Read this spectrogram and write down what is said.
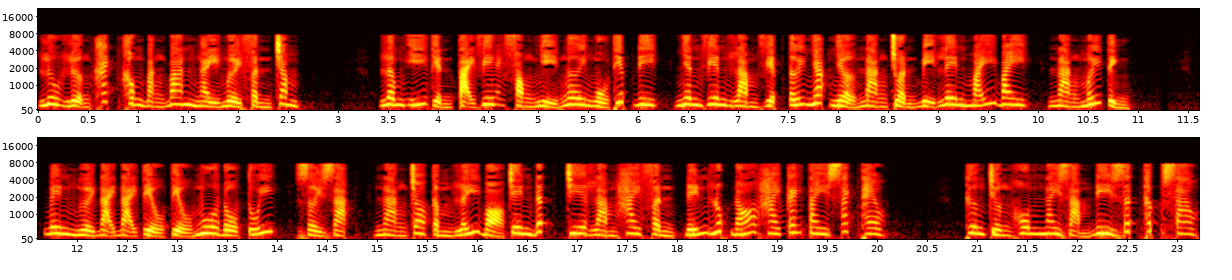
lưu lượng khách không bằng ban ngày 10%. Lâm ý tiện tại viên phòng nghỉ ngơi ngủ thiếp đi, nhân viên làm việc tới nhắc nhở nàng chuẩn bị lên máy bay, nàng mới tỉnh. Bên người đại đại tiểu tiểu mua đồ túi, rời rạc, nàng cho cầm lấy bỏ trên đất, chia làm hai phần, đến lúc đó hai cái tay sách theo. Thương trường hôm nay giảm đi rất thấp sao.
